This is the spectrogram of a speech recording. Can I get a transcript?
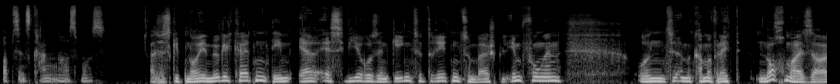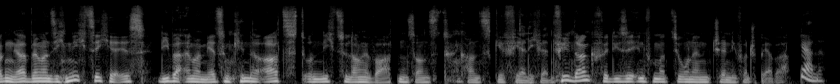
ob es ins Krankenhaus muss. Also es gibt neue Möglichkeiten, dem RS-Virus entgegenzutreten, zum Beispiel Impfungen. Und ähm, kann man vielleicht nochmal sagen, ja, wenn man sich nicht sicher ist, lieber einmal mehr zum Kinderarzt und nicht zu lange warten, sonst kann es gefährlich werden. Vielen Dank für diese Informationen, Jenny von Sperber. Gerne.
